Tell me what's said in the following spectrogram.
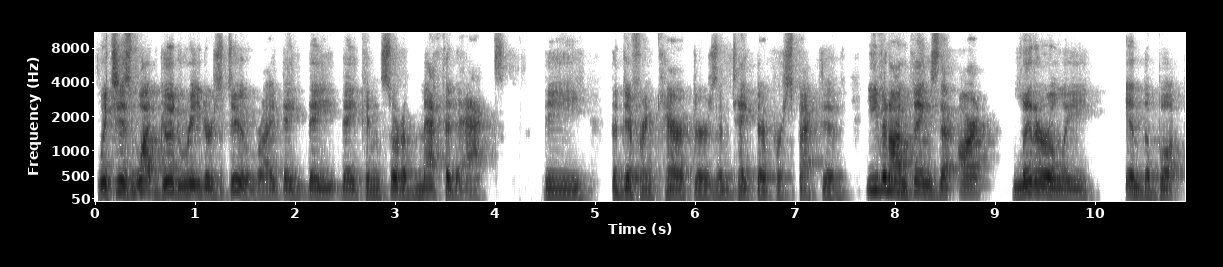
which is what good readers do, right? They, they, they can sort of method act the, the different characters and take their perspective, even on things that aren't literally in the book.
